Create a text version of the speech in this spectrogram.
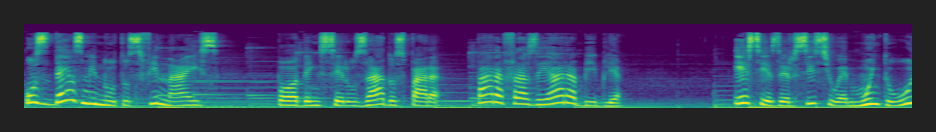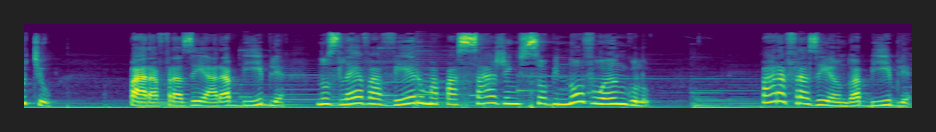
Os 10 minutos finais podem ser usados para parafrasear a Bíblia. Esse exercício é muito útil. Parafrasear a Bíblia nos leva a ver uma passagem sob novo ângulo. Parafraseando a Bíblia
